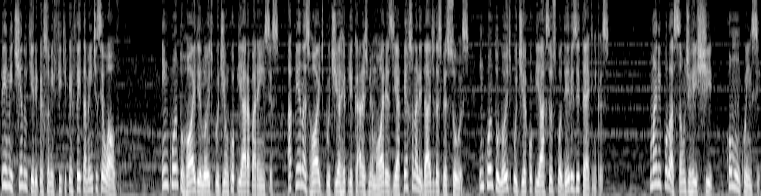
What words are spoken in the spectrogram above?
permitindo que ele personifique perfeitamente seu alvo. Enquanto Royd e Lloyd podiam copiar aparências, apenas Royd podia replicar as memórias e a personalidade das pessoas, enquanto Lloyd podia copiar seus poderes e técnicas. Manipulação de Reishi. Como um Quincy,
